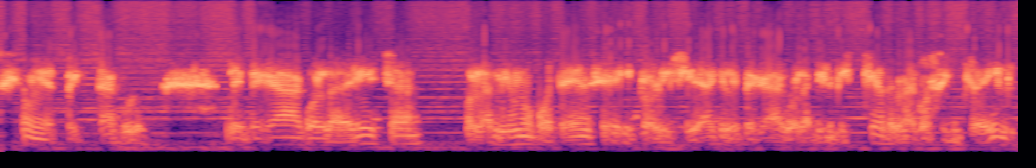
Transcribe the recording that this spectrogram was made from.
un espectáculo. Le pegaba con la derecha, con la misma potencia y prolijidad que le pegaba con la pierna izquierda, una cosa increíble.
